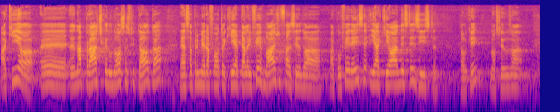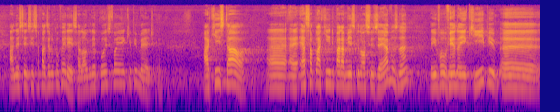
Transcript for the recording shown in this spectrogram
Aqui, ó, é, é, na prática, no nosso hospital, tá? Essa primeira foto aqui é pela enfermagem fazendo a, a conferência e aqui é o anestesista, tá ok? Nós temos a, a anestesista fazendo conferência. Logo depois foi a equipe médica. Aqui está, ó, é, é, essa plaquinha de parabéns que nós fizemos, né? Envolvendo a equipe, é,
